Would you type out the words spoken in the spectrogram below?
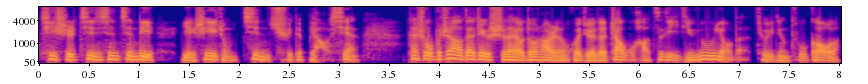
其实尽心尽力也是一种进取的表现。但是我不知道，在这个时代有多少人会觉得照顾好自己已经拥有的就已经足够了。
